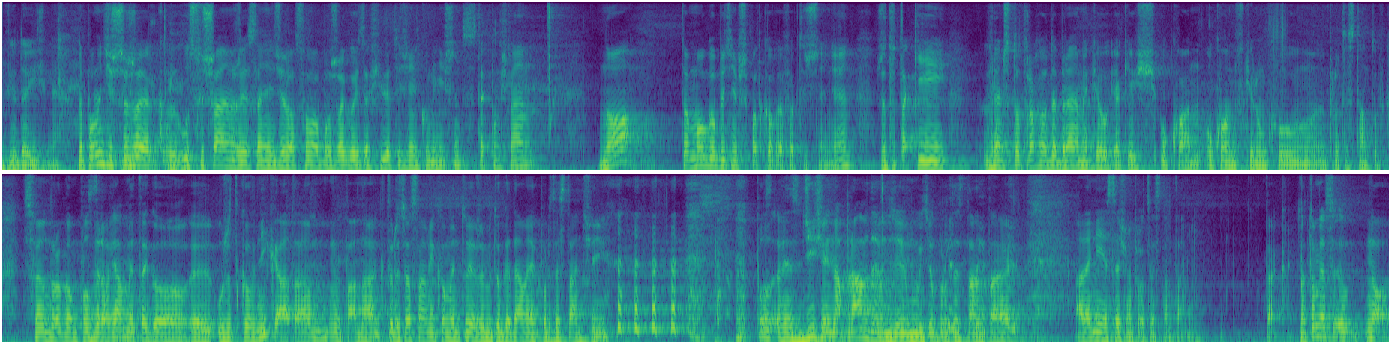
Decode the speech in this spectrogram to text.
w judaizmie. No powiem Ci szczerze, jak usłyszałem, że jest ta niedziela Słowa Bożego i za chwilę tydzień ekumeniczny, to sobie tak pomyślałem, no to mogło być nieprzypadkowe faktycznie, nie? Że to taki, wręcz to trochę odebrałem jako, jakiś ukłon, ukłon w kierunku protestantów. Swoją drogą pozdrawiamy tego y, użytkownika tam, pana, który czasami komentuje, że my tu gadamy jak protestanci. Więc dzisiaj naprawdę będziemy mówić o protestantach, ale nie jesteśmy protestantami. Tak. Natomiast, y, no,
